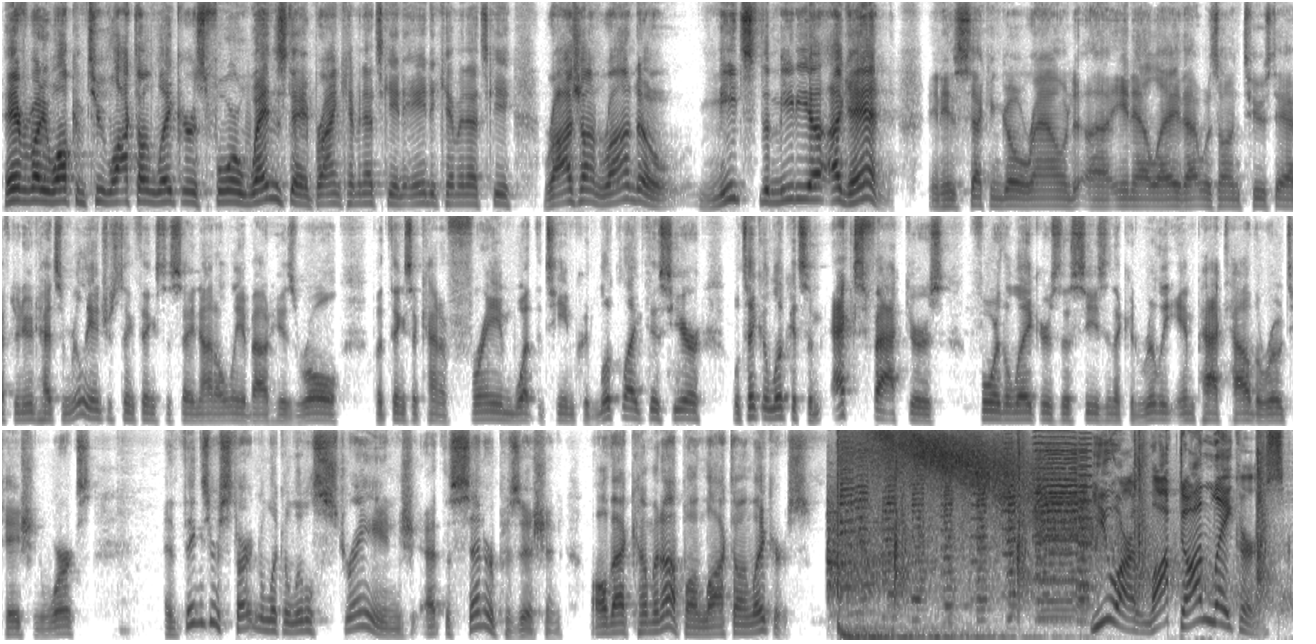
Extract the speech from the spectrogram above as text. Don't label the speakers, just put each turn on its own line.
Hey, everybody, welcome to Locked on Lakers for Wednesday. Brian Kamenetsky and Andy Kamenetsky. Rajon Rondo meets the media again in his second go round uh, in LA. That was on Tuesday afternoon. Had some really interesting things to say, not only about his role, but things that kind of frame what the team could look like this year. We'll take a look at some X factors for the Lakers this season that could really impact how the rotation works. And things are starting to look a little strange at the center position. All that coming up on Locked on Lakers.
You are Locked On Lakers,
